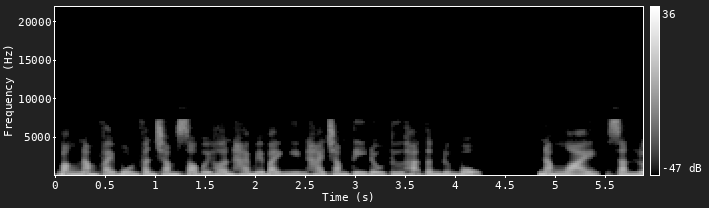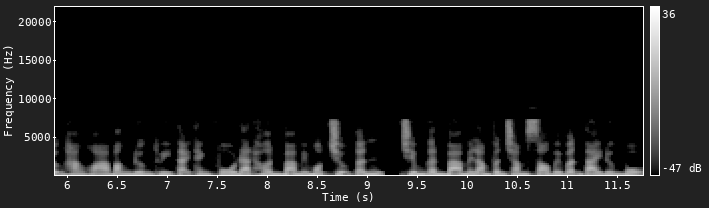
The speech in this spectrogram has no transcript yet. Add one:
bằng 5,4% so với hơn 27.200 tỷ đầu tư hạ tầng đường bộ. Năm ngoái, sản lượng hàng hóa bằng đường thủy tại thành phố đạt hơn 31 triệu tấn, chiếm gần 35% so với vận tải đường bộ.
